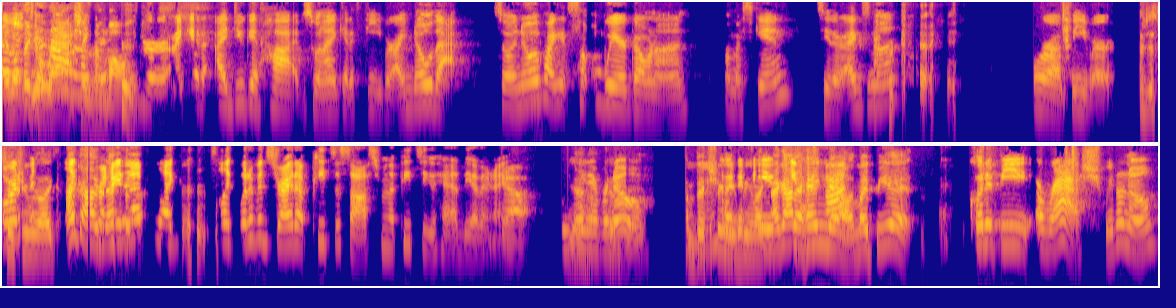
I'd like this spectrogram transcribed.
I don't think do a know rash when is I get involved. fever, I get, I do get hives when I get a fever. I know that. So I know if I get something weird going on on my skin, it's either eczema Okay. or a fever. I'm just Or picturing if me like, I got an dried up, like like what if it's dried up pizza sauce from the pizza you had the other night? Yeah. Yeah, you never could be. know. I'm Mhm. picturing Could you it being like, I got a pizza hangnail. sauce? It might be it. Could it be a rash? We don't know.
